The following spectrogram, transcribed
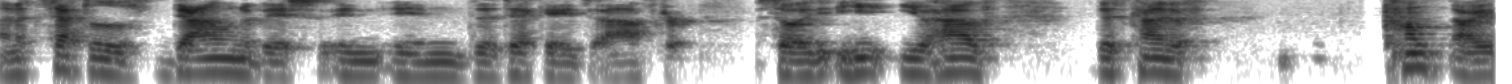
and it settles down a bit in, in the decades after. So you, you have this kind of con- uh,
